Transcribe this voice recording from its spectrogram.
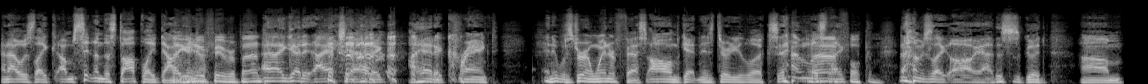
and I was like, I'm sitting in the stoplight down Like here, your new favorite band? and I got it. I actually I had it I had it cranked, and it was during Winterfest. All I'm getting is dirty looks, and I'm just ah, like, fuck 'em. I was like, oh yeah, this is good. Um,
